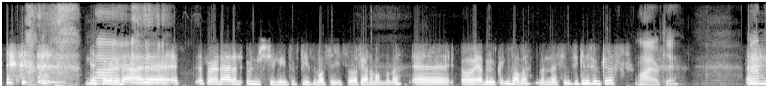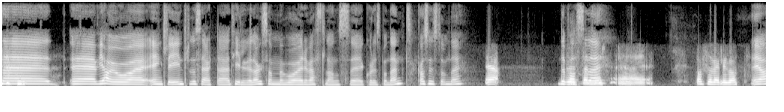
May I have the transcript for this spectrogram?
Jeg, Nei. Føler det er, eh, jeg, jeg føler det er en unnskyldning til å spise masse is og fjerne mandlene. Eh, og jeg bruker den samme, men jeg syns ikke det funker. ass. Nei, OK. Men eh, eh, vi har jo eh, egentlig introdusert deg tidligere i dag som vår vestlandskorrespondent. Hva syns du om det? Ja. Det passer der. Det Eh, passer veldig godt. Ja.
